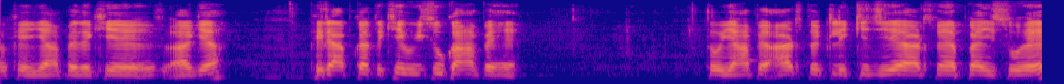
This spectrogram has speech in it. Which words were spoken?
ओके, यहाँ पे देखिए, आ गया। फिर आपका देखिए इशू कहाँ पे है? तो यहाँ पे आर्ट्स पे क्लिक कीजिए। आर्ट्स में आपका इशू है।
